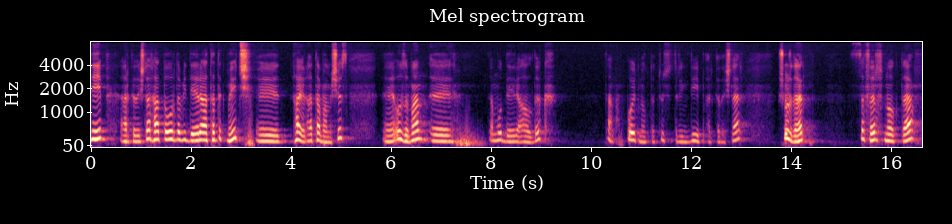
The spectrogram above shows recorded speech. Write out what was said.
deyip arkadaşlar hatta orada bir değeri atadık mı hiç? Ee, hayır atamamışız. Ee, o zaman e, tam o değeri aldık. Tamam. Boyut nokta to string deyip arkadaşlar şuradan 0 nokta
